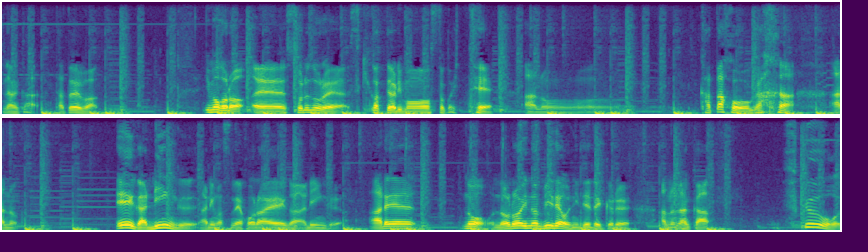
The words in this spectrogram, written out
なんか例えば今から、えー、それぞれ好き勝手やりますとか言ってあのー、片方が あの映画「リング」ありますね。ホラー映画「リング」あれの呪いのビデオに出てくるあのなんか服を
